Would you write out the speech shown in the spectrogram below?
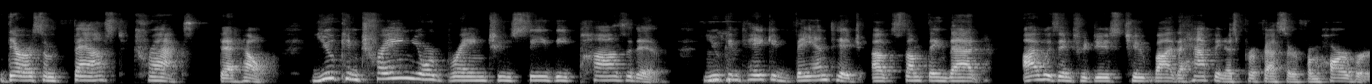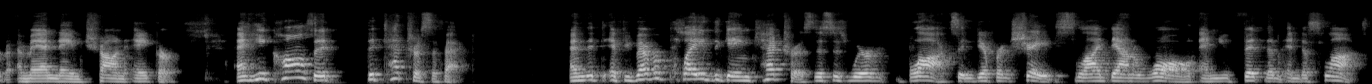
There are some fast tracks that help. You can train your brain to see the positive. You mm-hmm. can take advantage of something that I was introduced to by the happiness professor from Harvard, a man named Shawn Achor. And he calls it the Tetris effect. And the, if you've ever played the game Tetris, this is where blocks in different shapes slide down a wall and you fit them into slots.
